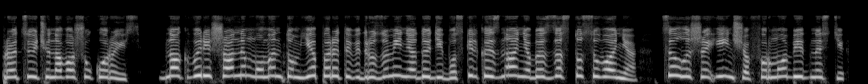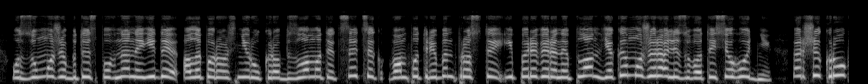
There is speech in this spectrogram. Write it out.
працюючи на вашу користь. Однак вирішальним моментом є перейти від розуміння до дій, скільки знання без застосування це лише інша форма бідності. Озум може бути сповнений іде, але порожні руки роб зламати цицик. Вам потрібен простий і перевірений план, який може реалізувати сьогодні. Перший крок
